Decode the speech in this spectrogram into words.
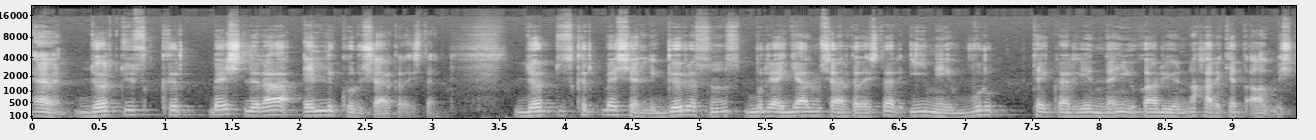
Evet 445 lira 50 kuruş arkadaşlar. 445.50 görüyorsunuz buraya gelmiş arkadaşlar iğneyi vurup tekrar yeniden yukarı yönüne hareket almış.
